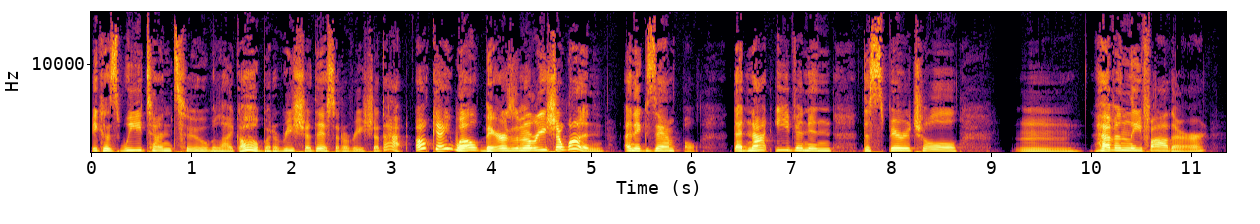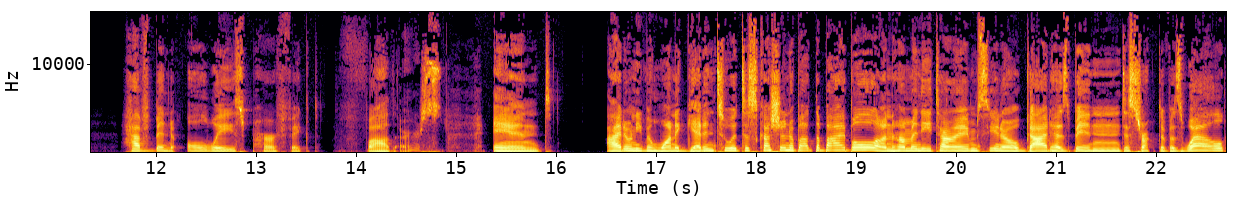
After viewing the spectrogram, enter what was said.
because we tend to be like, oh, but Orisha this and Orisha that. Okay, well, there's an Orisha one, an example that not even in the spiritual mm, heavenly father have been always perfect fathers. And I don't even want to get into a discussion about the Bible on how many times, you know, God has been destructive as well.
